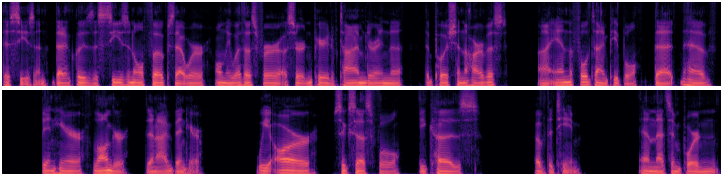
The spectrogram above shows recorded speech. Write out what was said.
this season. That includes the seasonal folks that were only with us for a certain period of time during the, the push and the harvest, uh, and the full time people that have been here longer than I've been here. We are successful because of the team. And that's important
